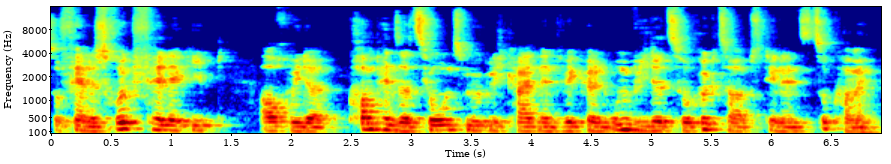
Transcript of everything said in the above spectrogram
sofern es Rückfälle gibt, auch wieder Kompensationsmöglichkeiten entwickeln, um wieder zurück zur Abstinenz zu kommen.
